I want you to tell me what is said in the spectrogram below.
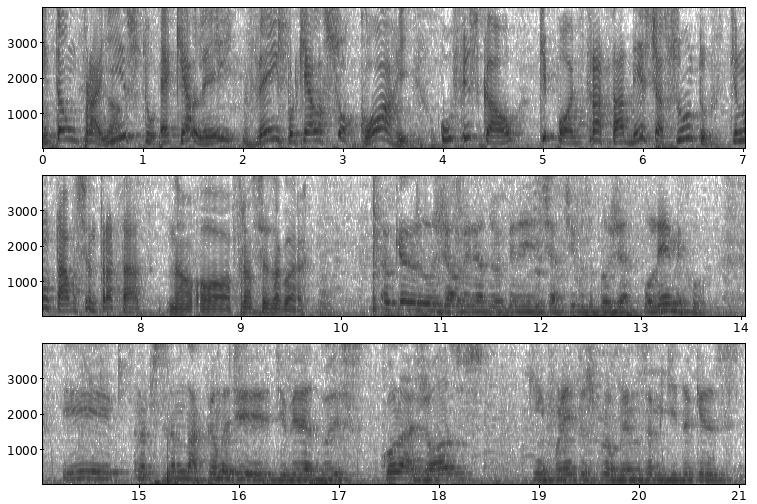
Então, para isto é que a lei vem, porque ela socorre o fiscal que pode tratar deste assunto que não estava sendo tratado. Não, ó, francês agora. Eu quero elogiar o vereador pela iniciativa do projeto polêmico e nós precisamos na Câmara de, de Vereadores corajosos que enfrentem os problemas à medida que eles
